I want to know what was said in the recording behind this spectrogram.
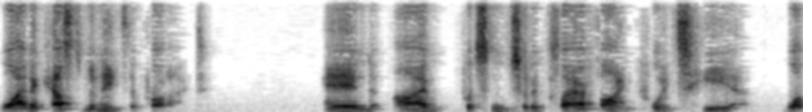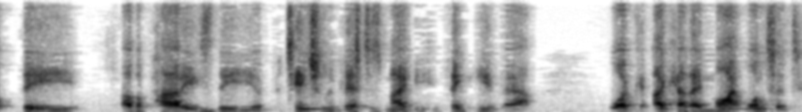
why the customer needs the product. And I've put some sort of clarifying points here. What the other parties, the potential investors may be thinking about. What, okay, they might want it,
